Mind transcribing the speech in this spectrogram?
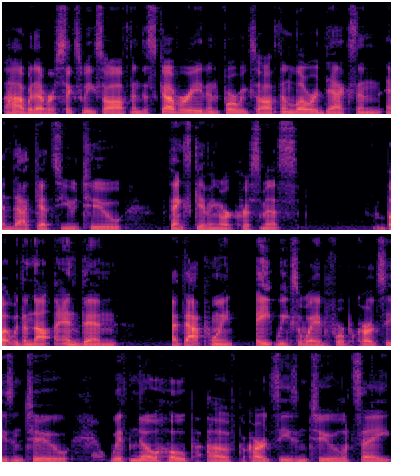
uh, whatever six weeks off then Discovery then four weeks off then Lower Decks and and that gets you to Thanksgiving or Christmas. But with the not and then at that point eight weeks away before Picard season two with no hope of Picard season two, let's say,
